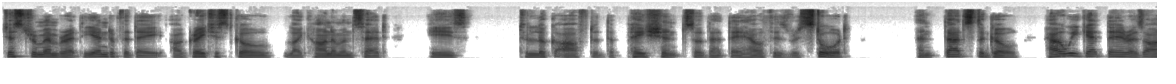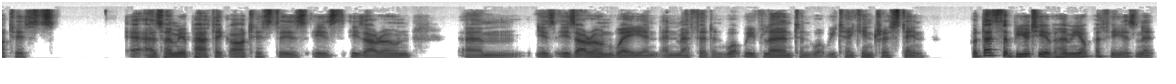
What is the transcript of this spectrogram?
just remember, at the end of the day, our greatest goal, like Hahnemann said, is to look after the patient so that their health is restored, and that's the goal. How we get there as artists, as homeopathic artists, is is is our own um, is is our own way and, and method and what we've learned and what we take interest in. But that's the beauty of homeopathy, isn't it?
